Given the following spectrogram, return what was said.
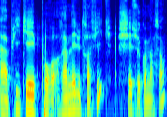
à appliquer pour ramener du trafic chez ce commerçant,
